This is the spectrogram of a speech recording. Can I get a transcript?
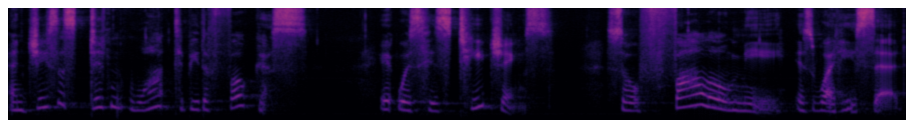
And Jesus didn't want to be the focus, it was his teachings. So, follow me, is what he said.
